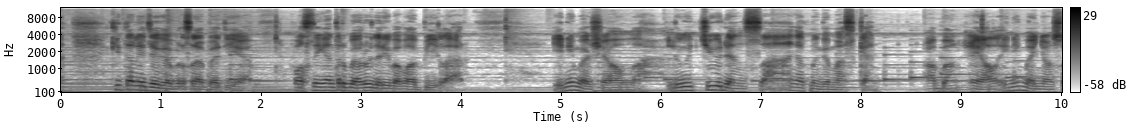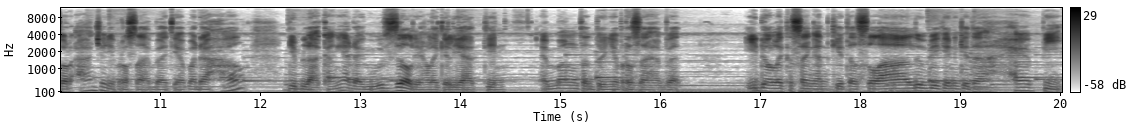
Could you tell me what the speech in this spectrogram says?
Kita lihat juga persahabat ya. Postingan terbaru dari Bapak Bilar. Ini Masya Allah Lucu dan sangat menggemaskan Abang L ini menyosor aja nih persahabat ya Padahal di belakangnya ada Guzel yang lagi liatin Emang tentunya persahabat idola kesayangan kita selalu bikin kita happy.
